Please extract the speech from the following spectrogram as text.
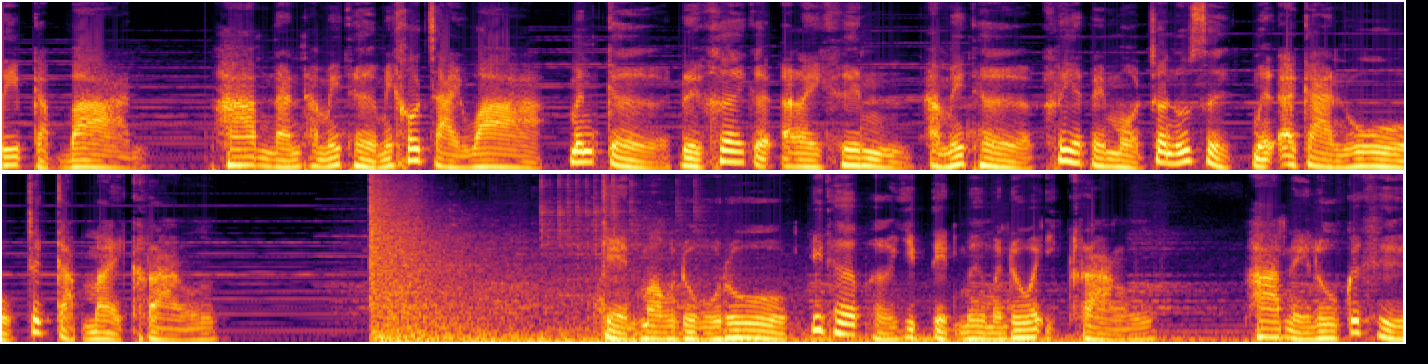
รีบกลับบ้านภาพนั้นทำให้เธอไม่เข้าใจว่ามันเกิดหรือเคยเกิดอะไรขึ้นทำให้เธอเครียดไปหมดจนรู้สึกเหมือนอาการวูบจะกลับมาอีกครั้ง เกดมองดูรูปที่เธอเผลอหยิบติดมือมาด้วยอีกครั้ง ภาพในรูปก็คือ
